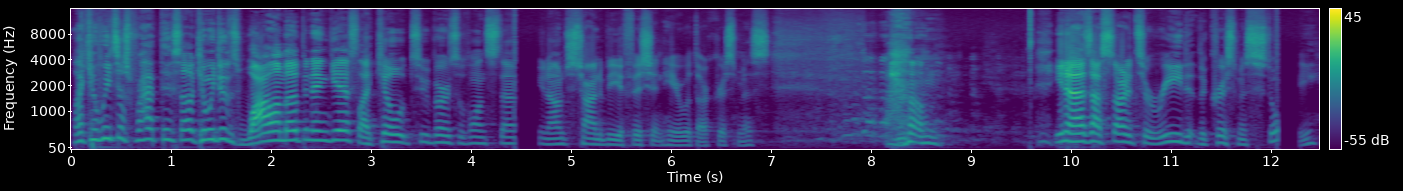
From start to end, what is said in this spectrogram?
Like, can we just wrap this up? Can we do this while I'm opening gifts? Like, kill two birds with one stone? You know, I'm just trying to be efficient here with our Christmas. um, you know, as I started to read the Christmas story,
